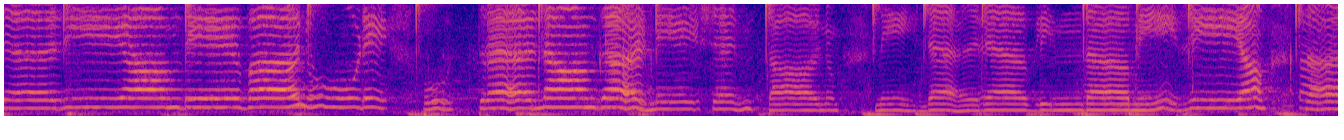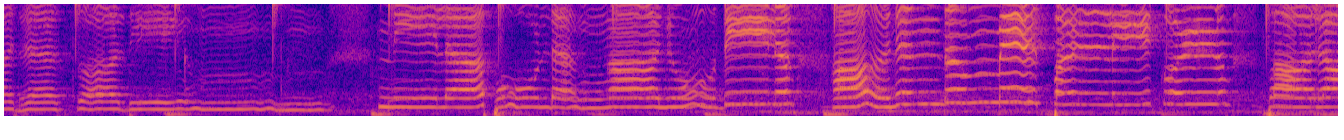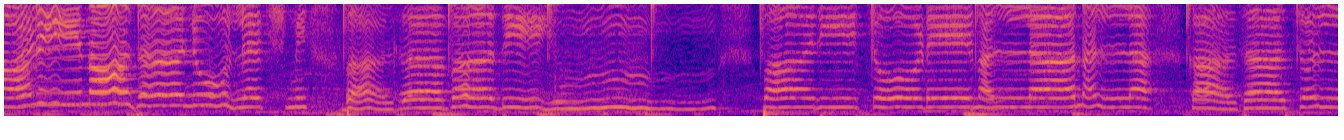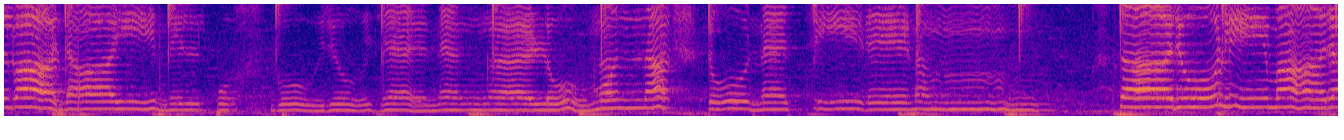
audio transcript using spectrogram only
കാലരിയാം ദേവനൂടെ പുത്രനാം ഗണേശൻ താനും. നീലരവിന്ദമിഴിയാം സരസ്വതിയും. നീല പൂണ്ടങ്ങാനുദീനം ആനന്ദം മേൽപ്പള്ളി ലക്ഷ്മി ഭഗവതിയും പാരിച്ചോടെ നല്ല നല്ല കഥ ചൊൽവാനായി നിൽപ്പു. ഗുരുജനങ്ങളും ഒന്നായി തുണച്ചിടണം. തരുണിമാരായുള്ളോർക്കും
